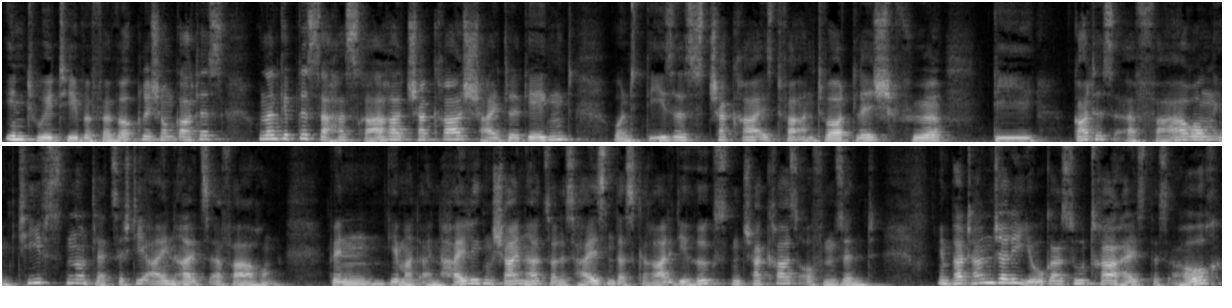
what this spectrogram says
intuitive Verwirklichung Gottes. Und dann gibt es Sahasrara Chakra, Scheitelgegend, und dieses Chakra ist verantwortlich für die Gotteserfahrung im tiefsten und letztlich die Einheitserfahrung. Wenn jemand einen Heiligenschein hat, soll es heißen, dass gerade die höchsten Chakras offen sind. Im Patanjali Yoga Sutra heißt es auch,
